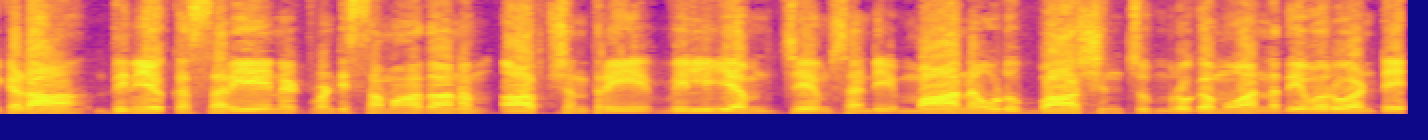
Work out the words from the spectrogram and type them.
ఇక్కడ దీని యొక్క సరి అయినటువంటి సమాధానం ఆప్షన్ త్రీ విలియం జేమ్స్ అండి. మానవుడు భాషించు మృగము అన్నది ఎవరు అంటే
